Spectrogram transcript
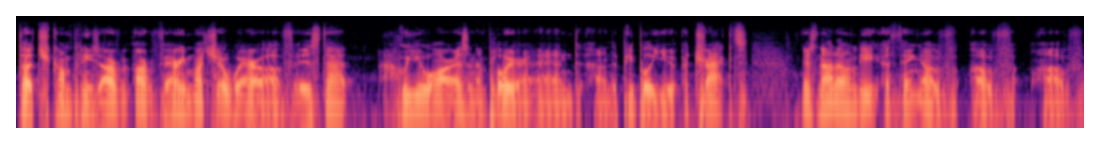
Dutch companies are are very much aware of is that who you are as an employer and uh, the people you attract is not only a thing of of of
